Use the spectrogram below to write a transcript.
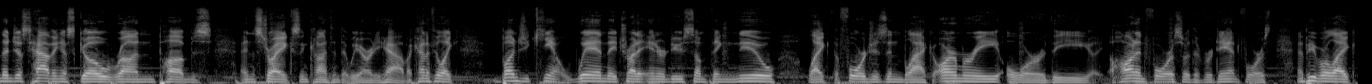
than just having us go run pubs and strikes and content that we already have. I kind of feel like Bungie can't win. They try to introduce something new, like the Forges in Black Armory or the Haunted Forest or the Verdant Forest, and people are like,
